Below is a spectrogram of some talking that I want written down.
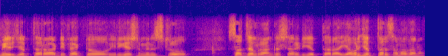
మీరు చెప్తారా? De facto irrigation minister Sajjala Ramakrishna Reddy చెప్తారా? ఎవరు చెప్తారు సమాధానం?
